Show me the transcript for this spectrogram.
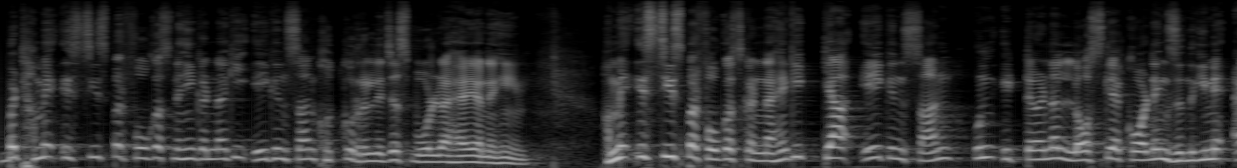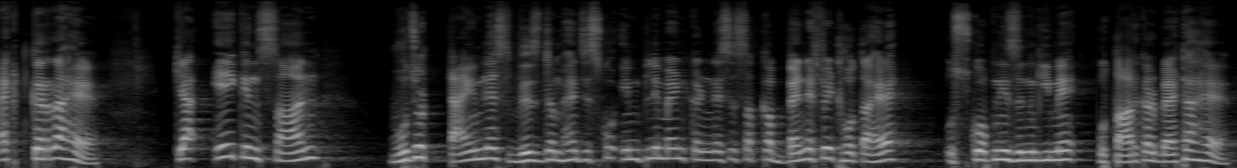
बट हमें इस चीज़ पर फोकस नहीं करना कि एक इंसान खुद को रिलीजियस बोल रहा है या नहीं। हमें इस चीज़ पर फोकस करना है कि क्या एक इंसान उन इटर्नल लॉस के अकॉर्डिंग ज़िंदगी में एक्ट कर रहा है? क्या एक इंसान वो जो टाइमलेस विजडम है जिसको इंप्लीमेंट करने से सबका बेनिफिट होता है, उसको अपनी ज़िंदगी में उतार कर बैठा है?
